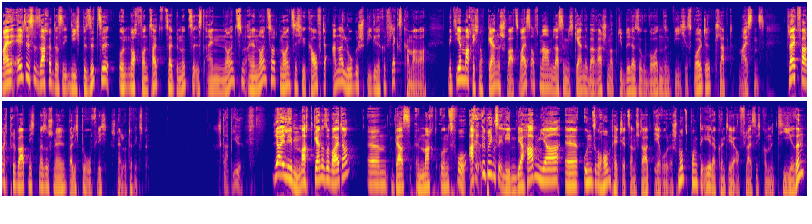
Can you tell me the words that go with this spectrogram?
Meine älteste Sache, ich, die ich besitze und noch von Zeit zu Zeit benutze, ist ein 19, eine 1990 gekaufte analoge Spiegelreflexkamera. Mit ihr mache ich noch gerne Schwarz-Weiß-Aufnahmen, lasse mich gerne überraschen, ob die Bilder so geworden sind, wie ich es wollte. Klappt meistens. Vielleicht fahre ich privat nicht mehr so schnell, weil ich beruflich schnell unterwegs bin. Stabil. Ja, ihr Lieben, macht gerne so weiter. Ähm, das macht uns froh. Ach, übrigens, ihr Lieben, wir haben ja äh, unsere Homepage jetzt am Start, eroderschmutz.de, da könnt ihr ja auch fleißig kommentieren.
